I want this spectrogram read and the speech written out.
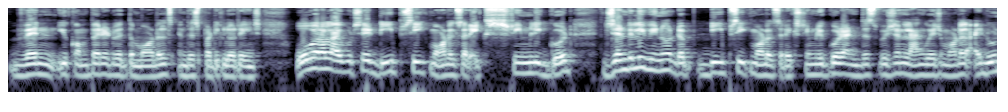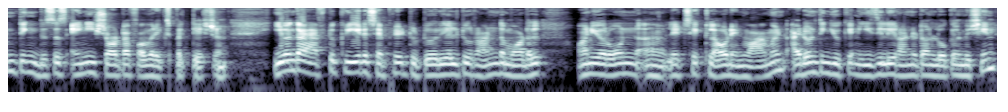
when you compare it with the models in this particular range. Overall, I would say DeepSeek models are extremely good. Generally, we know the DeepSeek models are extremely good and this vision language model, I don't think this is any short of our expectation. Even though I have to create a separate tutorial to run the model on your own uh, let's say cloud environment i don't think you can easily run it on local machine.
